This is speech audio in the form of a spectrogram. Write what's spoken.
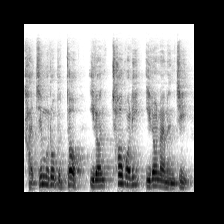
가짐으로부터 이런 처벌이 일어나는지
